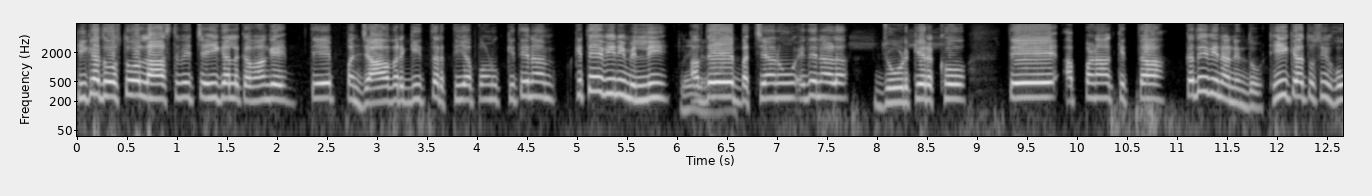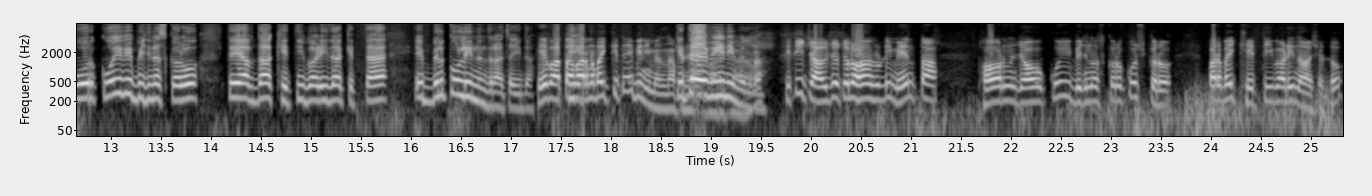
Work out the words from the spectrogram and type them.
ਠੀਕ ਹੈ ਦੋਸਤੋ ਲਾਸਟ ਵਿੱਚ ਇਹੀ ਗੱਲ ਕਵਾਂਗੇ ਤੇ ਪੰਜਾਬ ਵਰਗੀ ਧਰਤੀ ਆਪਾਂ ਨੂੰ ਕਿਤੇ ਨਾ ਕਿਤੇ ਵੀ ਨਹੀਂ ਮਿਲਣੀ। ਆਪਦੇ ਬੱਚਿਆਂ ਨੂੰ ਇਹਦੇ ਨਾਲ ਜੋੜ ਕੇ ਰੱਖੋ ਤੇ ਆਪਣਾ ਕਿੱਤਾ ਕਦੇ ਵੀ ਨਾ ਨਿੰਦੋ। ਠੀਕ ਹੈ ਤੁਸੀਂ ਹੋਰ ਕੋਈ ਵੀ ਬਿਜ਼ਨਸ ਕਰੋ ਤੇ ਆਪਦਾ ਖੇਤੀਬਾੜੀ ਦਾ ਕਿੱਤਾ ਹੈ ਇਹ ਬਿਲਕੁਲ ਨਹੀਂ ਨਿੰਦਣਾ ਚਾਹੀਦਾ। ਇਹ ਵਾਤਾਵਰਨ ਬਾਈ ਕਿਤੇ ਵੀ ਨਹੀਂ ਮਿਲਣਾ ਕਿਤੇ ਵੀ ਨਹੀਂ ਮਿਲਣਾ। ਕਿਤੇ ਚੱਲ ਜਾਓ ਚਲੋ ਹਾਂ ਤੁਹਾਡੀ ਮਿਹਨਤ ਆ। ਫੌਰਨ ਜਾਓ ਕੋਈ ਬਿਜ਼ਨਸ ਕਰੋ ਕੁਝ ਕਰੋ ਪਰ ਬਾਈ ਖੇਤੀਬਾੜੀ ਨਾ ਛੱਡੋ।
